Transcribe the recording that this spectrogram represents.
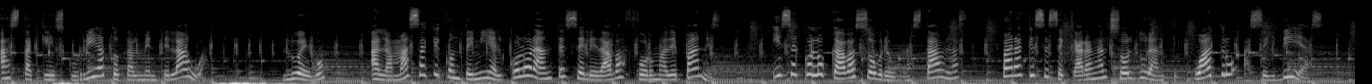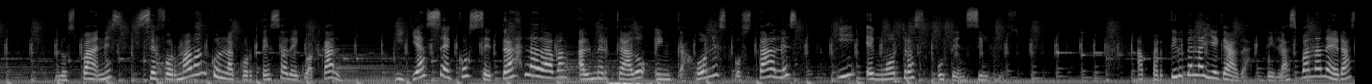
hasta que escurría totalmente el agua. Luego, a la masa que contenía el colorante se le daba forma de panes y se colocaba sobre unas tablas para que se secaran al sol durante 4 a 6 días. Los panes se formaban con la corteza de guacal y ya secos se trasladaban al mercado en cajones costales y en otros utensilios. A partir de la llegada de las bananeras,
